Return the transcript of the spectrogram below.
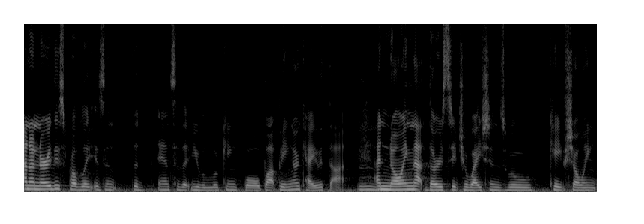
and I know this probably isn't the answer that you were looking for, but being okay with that and knowing that those situations will keep showing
